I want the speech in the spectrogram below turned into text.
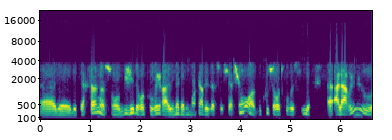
euh, les, personnes sont obligées de recourir à une aide alimentaire des associations. Euh, beaucoup se retrouvent aussi euh, à la rue ou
